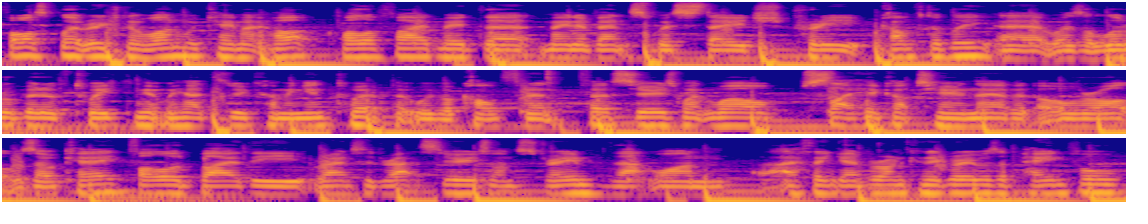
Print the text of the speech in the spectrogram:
Fall split regional one, we came out hot, qualified, made the main event Swiss stage pretty comfortably. Uh, it was a little bit of tweaking that we had to do coming into it, but we were confident. First series went well, slight hiccups here and there, but overall it was okay. Followed by the Rancid Rat series on stream. That one, I think everyone can agree was a painful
